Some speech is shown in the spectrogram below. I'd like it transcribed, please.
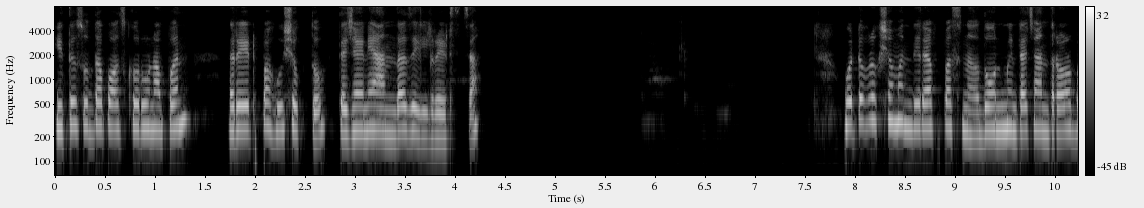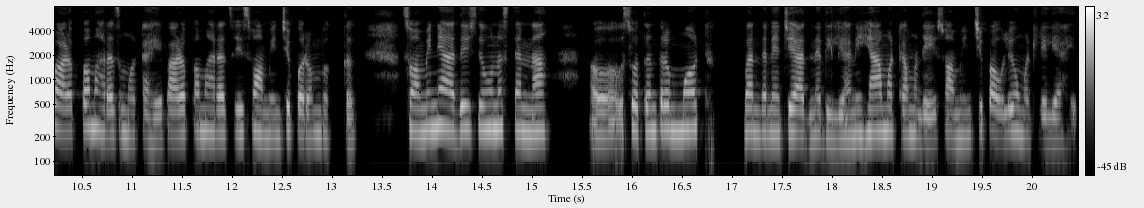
इथं सुद्धा पॉज करून आपण रेट पाहू शकतो. त्याच्याने अंदाज येईल रेट्सचा वटवृक्ष मंदिरापासून दोन मिनिटाच्या अंतरावर बाळप्पा महाराज मठ आहे. बाळप्पा महाराज हे स्वामींचे परमभक्त स्वामींनी आदेश देऊनच त्यांना स्वतंत्र मठ बांधण्याची आज्ञा दिली आणि ह्या मठामध्ये स्वामींची पावले उमटलेली आहेत.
